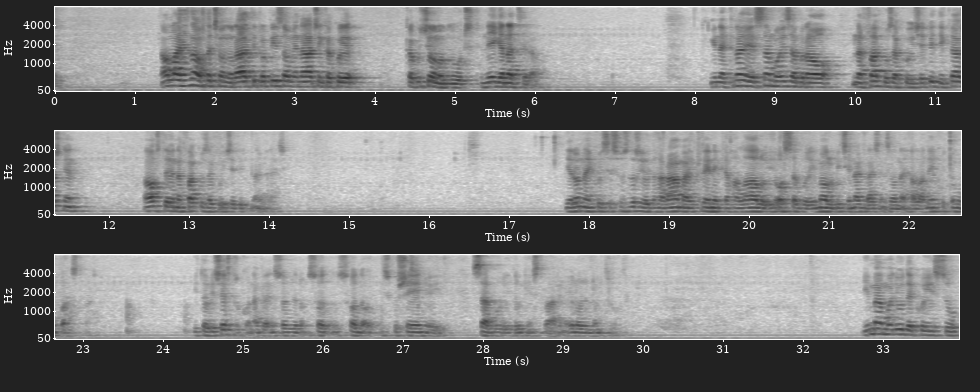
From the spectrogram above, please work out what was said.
Allah je znao šta će on uraditi, propisao mi način kako, je, kako će on odlučiti, nije ga natjerao. I na kraju je samo izabrao na faku za koju će biti kažnjen, a ostaje na faku za koju će biti nagrađen. Jer onaj koji se suzdrži od harama i krene ka halalu i osaburi, malo bit će nagrađen za onaj halal, neko tomu ba stvar. I to više struko nagrađen s obzirom, shodno iskušenju i saburu i drugim stvarima i loženom trudu. Imamo ljude koji su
